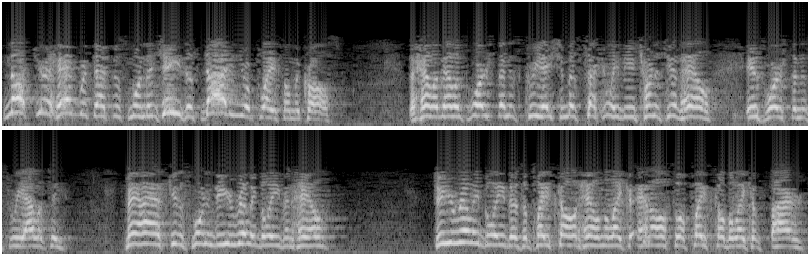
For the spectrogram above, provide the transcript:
knock your head with that this morning, that Jesus died in your place on the cross. The hell of hell is worse than its creation, but secondly, the eternity of hell is worse than its reality. May I ask you this morning, do you really believe in hell? Do you really believe there's a place called hell in the lake, and also a place called the lake of fire?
